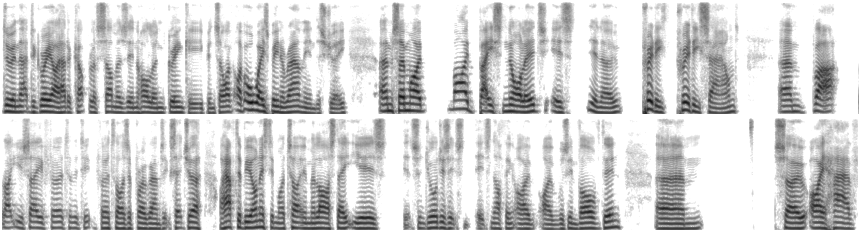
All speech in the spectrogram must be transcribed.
doing that degree, I had a couple of summers in Holland greenkeeping. So I've I've always been around the industry. Um, so my my base knowledge is you know pretty pretty sound. Um, but like you say, fertility, fertilizer programs, etc. I have to be honest. In my time, in my last eight years at St George's, it's it's nothing I I was involved in. Um, so I have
